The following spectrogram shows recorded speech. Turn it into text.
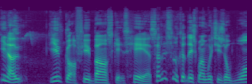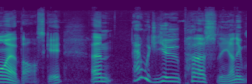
you know, you've got a few baskets here, so let's look at this one, which is a wire basket. Um, how would you personally, I mean,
